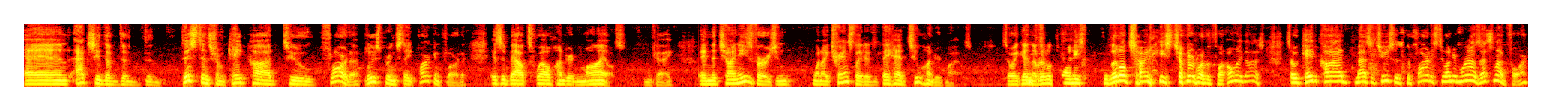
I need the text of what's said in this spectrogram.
And actually, the, the, the distance from Cape Cod to Florida, Blue Spring State Park in Florida, is about 1,200 miles. Okay. In the Chinese version, when I translated it, they had 200 miles. So again, the little Chinese, the little Chinese children would have thought, "Oh my gosh!" So Cape Cod, Massachusetts, to Florida is 200 miles. That's not far.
